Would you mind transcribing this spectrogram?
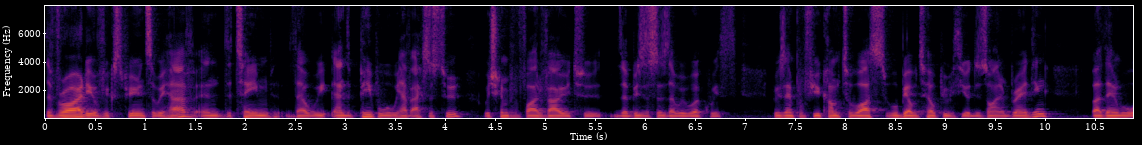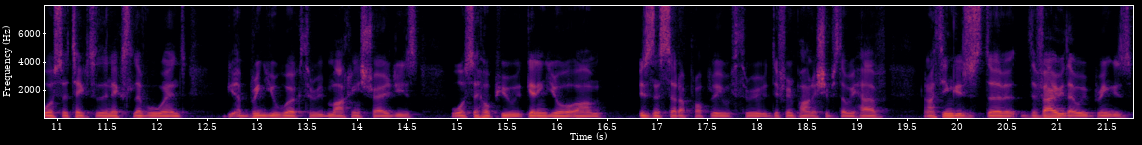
the variety of experience that we have and the team that we and the people we have access to, which can provide value to the businesses that we work with. For example, if you come to us, we'll be able to help you with your design and branding, but then we'll also take it to the next level and uh, bring you work through marketing strategies. We'll also help you getting your um, business set up properly through different partnerships that we have. And I think it's just the the value that we bring is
